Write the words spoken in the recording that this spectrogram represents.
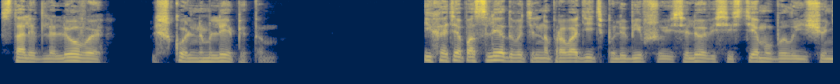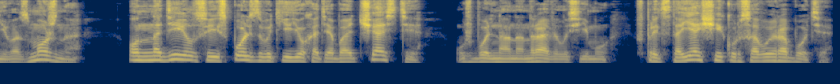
стали для Левы школьным лепетом. И хотя последовательно проводить полюбившуюся Леве систему было еще невозможно, он надеялся использовать ее хотя бы отчасти, уж больно она нравилась ему, в предстоящей курсовой работе.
